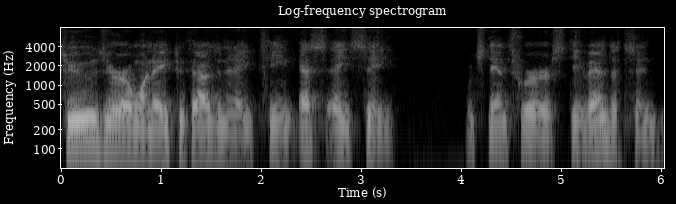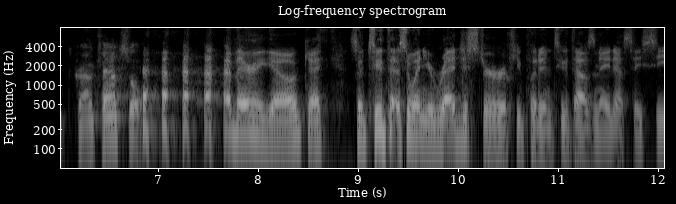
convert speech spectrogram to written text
2018 2018 SAC, which stands for Steve Anderson Crown Council. there you go. Okay, so two th- so when you register, if you put in 2008 SAC.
